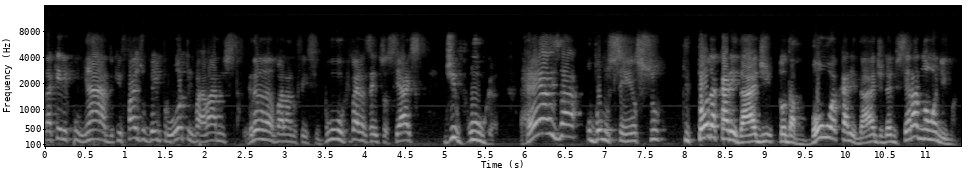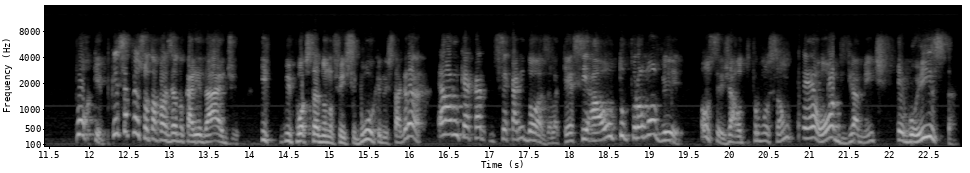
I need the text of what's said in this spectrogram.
daquele cunhado que faz o bem pro outro e vai lá no Instagram, vai lá no Facebook, vai nas redes sociais, divulga. Reza o bom senso que toda caridade, toda boa caridade deve ser anônima. Por quê? Porque se a pessoa está fazendo caridade e, e postando no Facebook, no Instagram, ela não quer ser caridosa, ela quer se autopromover. Ou seja, a autopromoção é, obviamente, egoísta.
